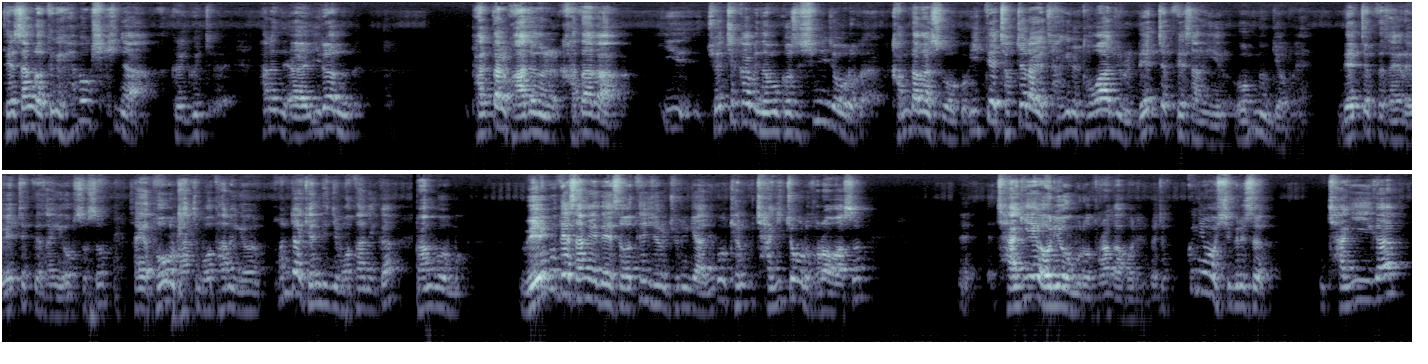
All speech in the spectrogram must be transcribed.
대상을 어떻게 회복시키냐 그, 그 하는 어, 이런 발달 과정을 가다가 이 죄책감이 너무 커서 심리적으로 감당할 수가 없고 이때 적절하게 자기를 도와줄 내적 대상이 없는 경우에 내적 대상이나 외적 대상이 없어서 자기가 도움을 받지 못하는 경우 혼자 견디지 못하니까 방금 외부 대상에 대해서 어텐션을 주는 게 아니고 결국 자기 쪽으로 돌아와서 자기의 어려움으로 돌아가 버리는 거죠. 끊임없이 그래서 자기가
